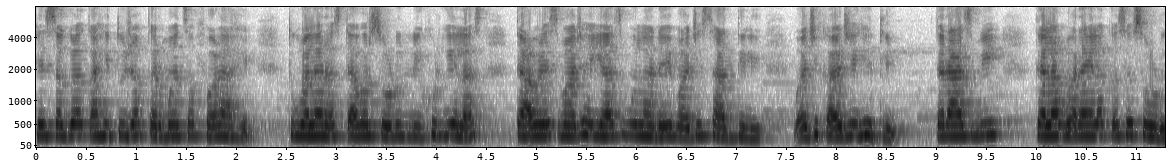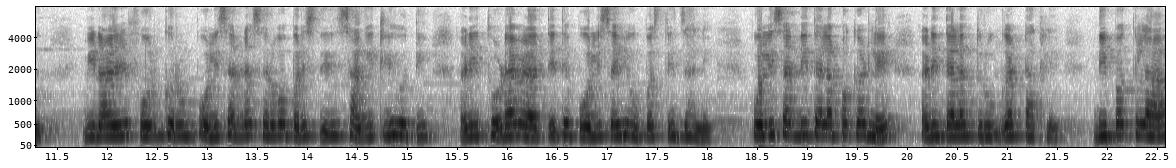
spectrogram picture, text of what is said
हे सगळं काही तुझ्या कर्माचं फळ आहे. तू मला रस्त्यावर सोडून निघून गेलास त्यावेळेस माझ्या याच मुलाने माझी साथ दिली माझी काळजी घेतली. तर आज मी त्याला मरायला कसं सोडू? मीनाने फोन करून पोलिसांना सर्व परिस्थिती सांगितली होती आणि थोड्या वेळात तेथे पोलीसही उपस्थित झाले. पोलिसांनी त्याला पकडले आणि त्याला तुरुंगात टाकले. दीपकला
